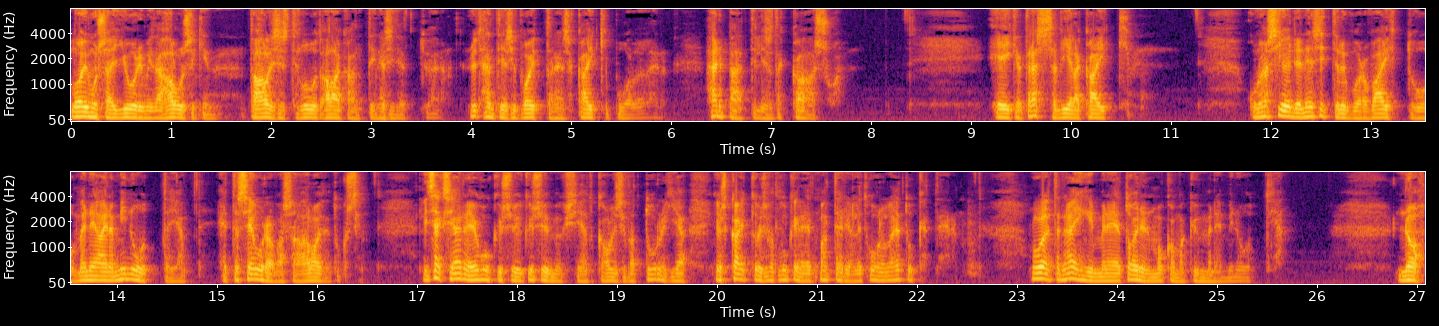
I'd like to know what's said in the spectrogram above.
Loimu sai juuri mitä halusikin, tahallisesti luut alakanttiin esitettyään. Nyt hän tiesi voittaneensa kaikki puolelleen. Hän päätti lisätä kaasua. Eikä tässä vielä kaikki. Kun asioiden esittelyvuoro vaihtuu, menee aina minuutteja, että seuraava saa aloitetuksi. Lisäksi aina joku kysyy kysymyksiä, jotka olisivat turhia, jos kaikki olisivat lukeneet materiaalit huolella etukäteen. Luulen, että näihin menee toinen mokoma 10 minuuttia. No,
